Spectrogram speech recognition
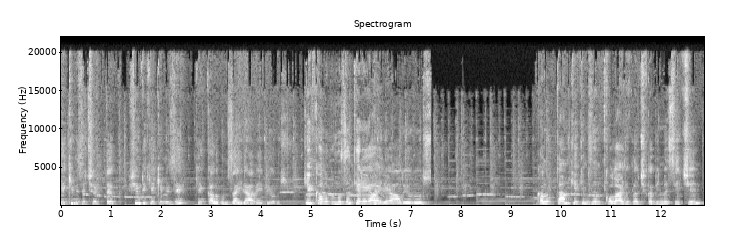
Kekimizi çırptık. Şimdi kekimizi kek kalıbımıza ilave ediyoruz. Kek kalıbımızı tereyağı ile yağlıyoruz. Kalıptan kekimizin kolaylıkla çıkabilmesi için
